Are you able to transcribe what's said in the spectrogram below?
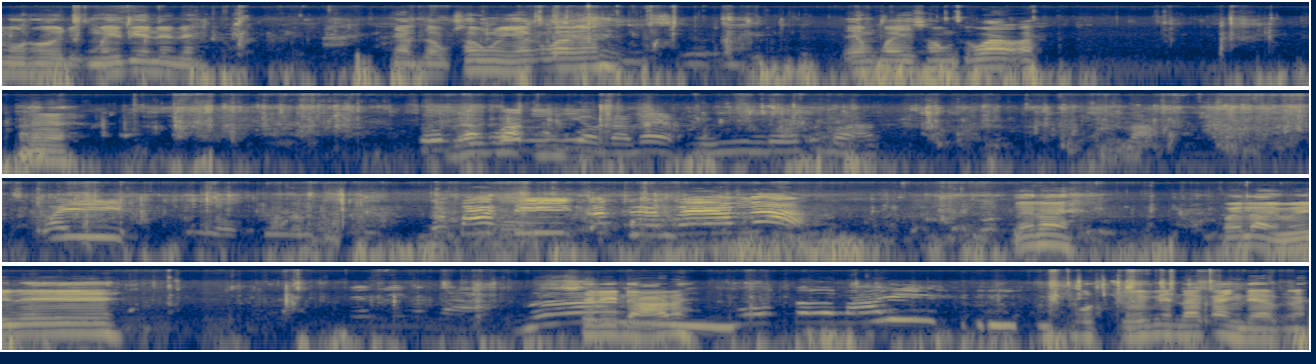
một hồi được mấy viên này này nhặt dòng sông này nhá các bác nhá. Em quay xong các bác ơi đây này. Nhiều là đẹp nhìn. Đôi các bạn Quay. Các bác đi cắt thuyền với em nhá. Đây này. Quay lại với đây, series đá này một chuỗi viên đá cảnh đẹp này.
